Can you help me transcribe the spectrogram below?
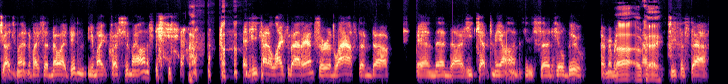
judgment. And if I said, no, I didn't, you might question my honesty. and he kind of liked that answer and laughed. And, uh, and then uh, he kept me on. He said, he'll do. I remember. Ah, okay. Chief of staff,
